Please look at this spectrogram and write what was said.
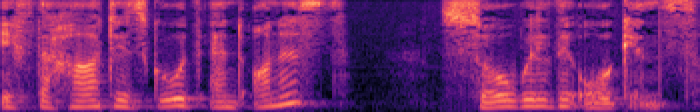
If the heart is good and honest, so will the organs.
